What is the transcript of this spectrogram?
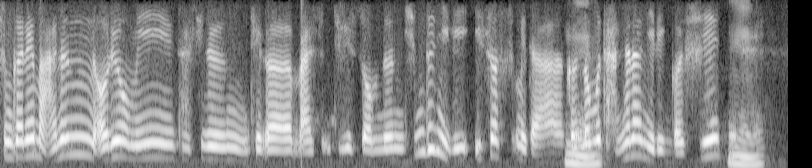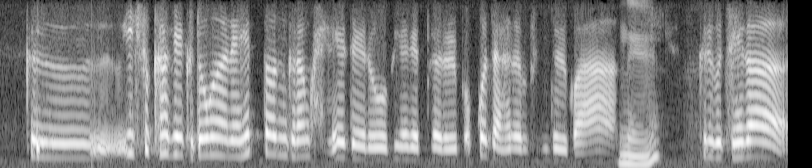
중간에 많은 어려움이 사실은 제가 말씀드릴 수 없는 힘든 일이 있었습니다. 그건 네. 너무 당연한 일인 것이 네. 그 익숙하게 그동안에 했던 그런 관례대로 비례대표를 뽑고자 하는 분들과 네. 그리고 제가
